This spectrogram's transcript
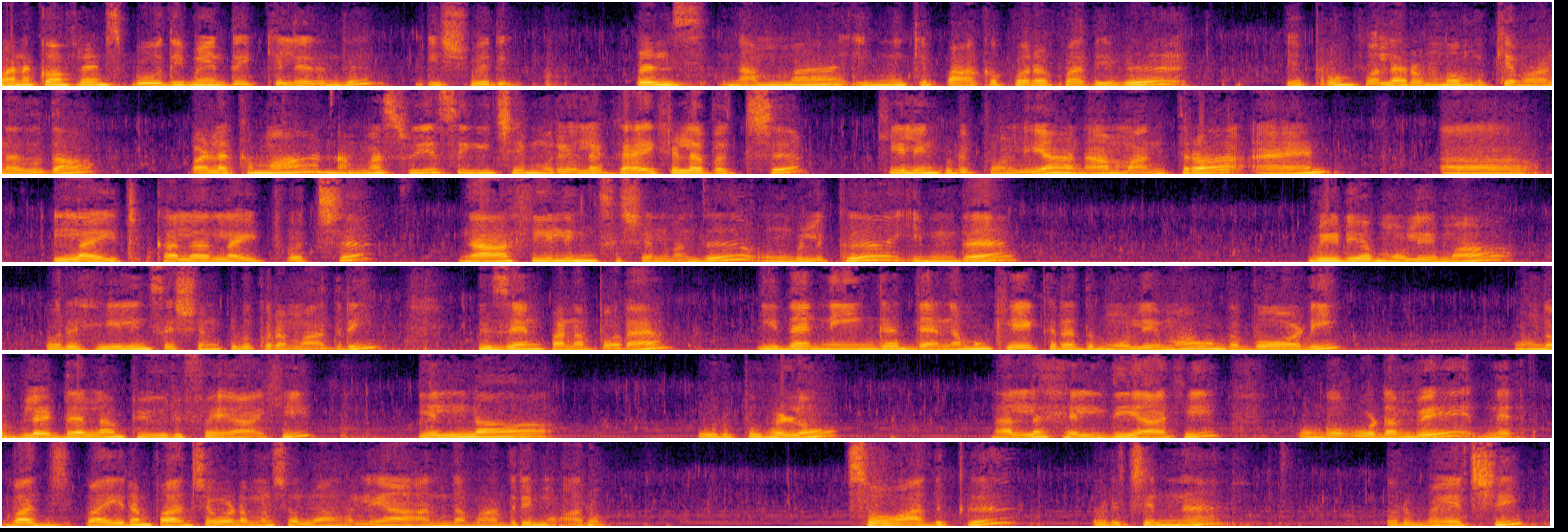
வணக்கம் ஃப்ரெண்ட்ஸ் போதிமேன் ரெக்கிலிருந்து ஈஸ்வரி. ஃப்ரெண்ட்ஸ் நம்ம இன்னைக்கு பார்க்க போகிற பதிவு எப்பவும் போல ரொம்ப முக்கியமானது தான் வழக்கமாக நம்ம சுய சிகிச்சை முறையில் கைகளை வச்சு ஹீலிங் கொடுப்போம் இல்லையா? நான் மந்த்ரா அண்ட் லைட் கலர் லைட் வச்சு நான் ஹீலிங் செஷன் வந்து உங்களுக்கு இந்த வீடியோ மூலயமா ஒரு ஹீலிங் செஷன் கொடுக்குற மாதிரி டிசைன் பண்ண போகிறேன் இதை நீங்க தினமும் கேட்கறது மூலியமா உங்க பாடி உங்க பிளட் எல்லாம் பியூரிஃபை ஆகி எல்லா உறுப்புகளும் நல்ல ஹெல்தி ஆகி உங்க உடம்பே நெ- வஜ்- வைரம் பாய்ச்ச உடம்புன்னு சொல்லுவாங்க இல்லையா? அந்த மாதிரி மாறும். ஸோ அதுக்கு ஒரு சின்ன ஒரு முயற்சி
